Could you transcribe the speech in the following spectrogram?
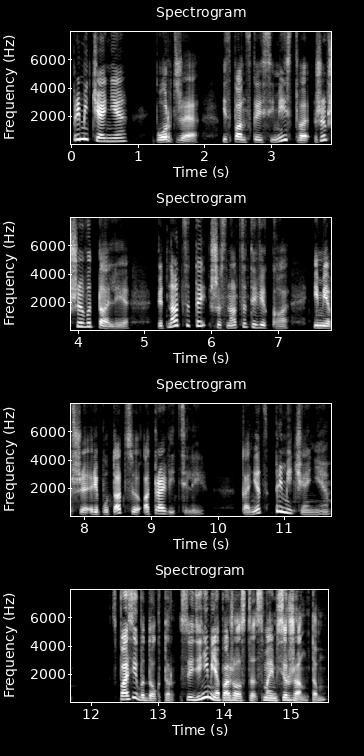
Примечание. Борджия – испанское семейство, жившее в Италии, 15-16 века, имевшее репутацию отравителей. Конец примечания. «Спасибо, доктор. Соедини меня, пожалуйста, с моим сержантом».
